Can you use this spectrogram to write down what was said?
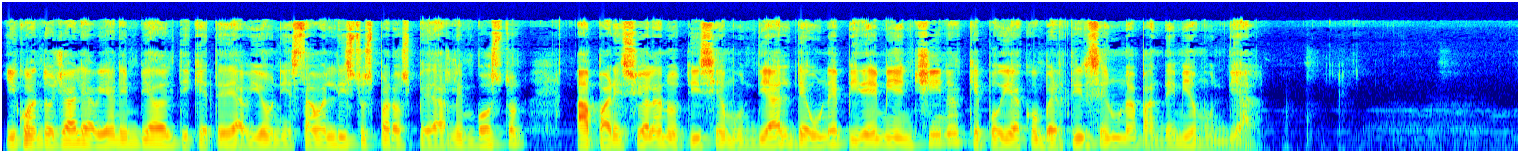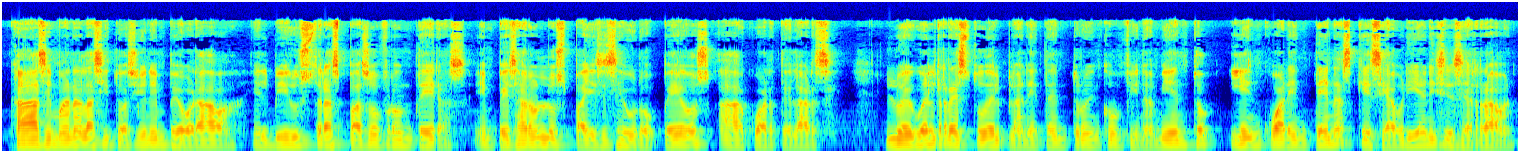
Y cuando ya le habían enviado el tiquete de avión y estaban listos para hospedarle en Boston, apareció la noticia mundial de una epidemia en China que podía convertirse en una pandemia mundial. Cada semana la situación empeoraba, el virus traspasó fronteras, empezaron los países europeos a acuartelarse, luego el resto del planeta entró en confinamiento y en cuarentenas que se abrían y se cerraban,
